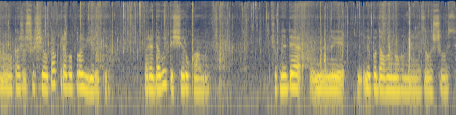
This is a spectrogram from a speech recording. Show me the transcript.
Мама каже, що ще отак треба провірити. Передавити ще руками. Щоб ніде не, не подавленого не залишилось.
